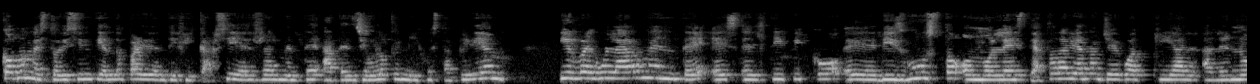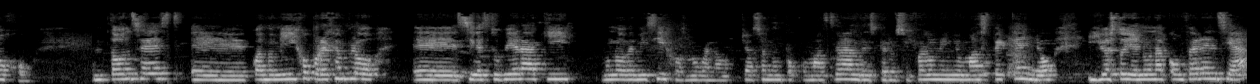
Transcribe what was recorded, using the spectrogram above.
cómo me estoy sintiendo para identificar si es realmente atención lo que mi hijo está pidiendo y regularmente es el típico eh, disgusto o molestia. Todavía no llego aquí al, enojo. Entonces, eh, cuando mi hijo, por ejemplo, eh, si estuviera aquí uno de mis hijos, no, bueno, ya son un poco más grandes, pero si fuera un niño más pequeño y yo estoy en una conferencia,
